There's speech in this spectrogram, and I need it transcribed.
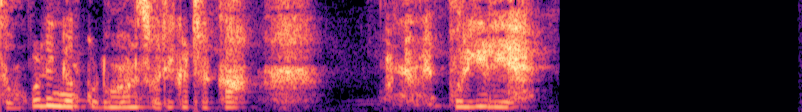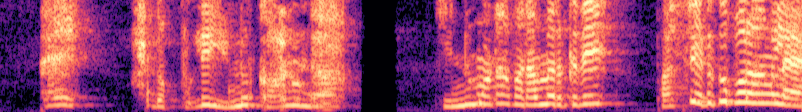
சம்பளிங்க குடும்பம்னு சொல்லிக்கிட்டு இருக்கான் ஒண்ணுமே புரியலையே. அந்த புள்ளி இன்னும் காணும்டா. இன்னுமாடா வராம இருக்குதே. பஸ் எடுக்க போறாங்களே.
